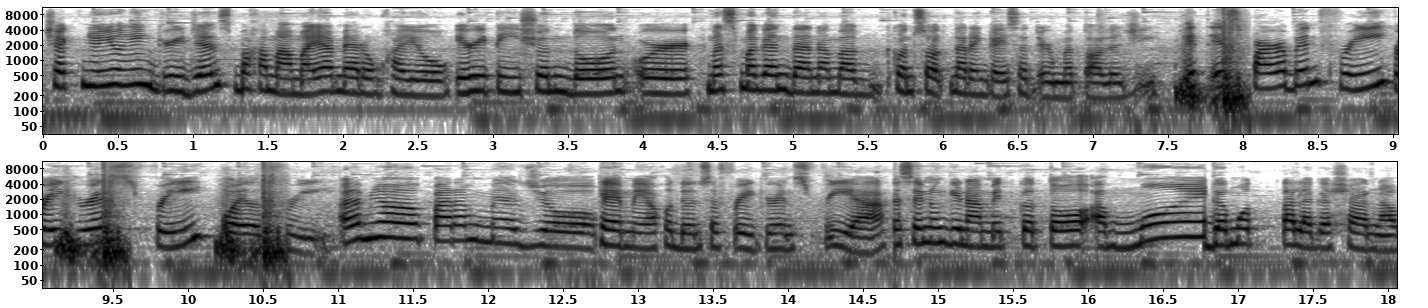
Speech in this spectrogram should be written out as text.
check nyo yung ingredients. Baka mamaya meron kayong irritation doon or mas maganda na mag-consult na rin kayo sa dermatology. It is paraben-free, fragrance-free, oil-free. Alam nyo, parang medyo keme ako doon sa fragrance-free ah. Kasi nung ginamit ko to, amoy, gamot talaga siya na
